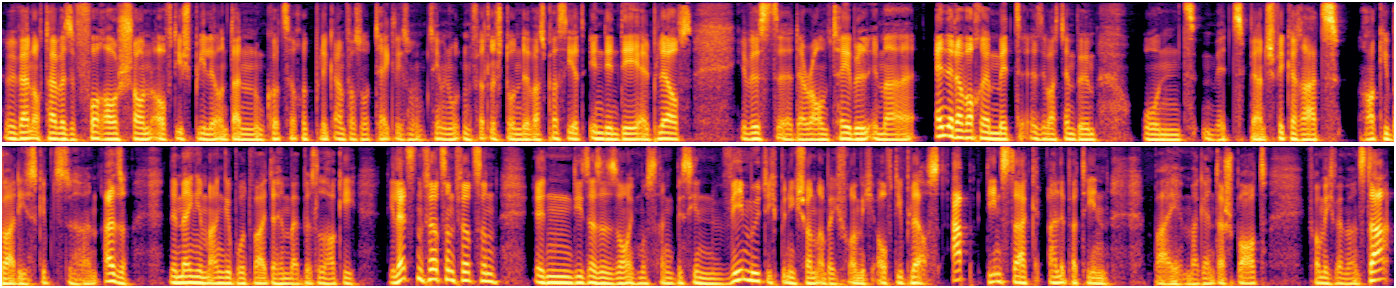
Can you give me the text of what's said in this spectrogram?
Wir werden auch teilweise vorausschauen auf die Spiele und dann ein kurzer Rückblick, einfach so täglich, so 10 Minuten, Viertelstunde, was passiert in den DL Playoffs. Ihr wisst, äh, der Roundtable immer Ende der Woche mit Sebastian Böhm und mit Bernd Schwickerath. Hockey Buddies gibt es zu hören. Also eine Menge im Angebot weiterhin bei Bissel Hockey. Die letzten 14-14 in dieser Saison, ich muss sagen, ein bisschen wehmütig bin ich schon, aber ich freue mich auf die Playoffs. Ab Dienstag alle Partien bei Magenta Sport. Ich freue mich, wenn wir uns da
